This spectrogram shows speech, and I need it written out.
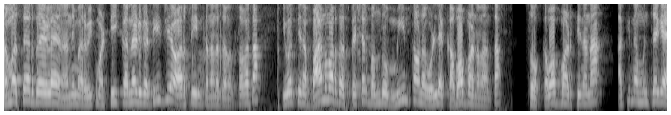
ನಮಸ್ತೆ ಅರ್ಧಗಳೇ ನಾನು ನಿಮ್ಮ ರವಿಕುಮಾರ್. ಟಿ ಕನ್ನಡಿಗ, T G R C in Kannada channel ಸ್ವಾಗತ. ಇವತ್ತಿನ ಭಾನುವಾರದ ಸ್ಪೆಷಲ್ ಬಂದು ಮೀನ್ ತಗೊಂಡ ಒಳ್ಳೆ ಕಬಾಬ್ ಮಾಡೋಣ ಅಂತ. ಸೊ ಕಬಾಬ್ ಮಾಡ್ತೀನ ಅದಕ್ಕಿಂತ ಮುಂಚೆಗೆ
